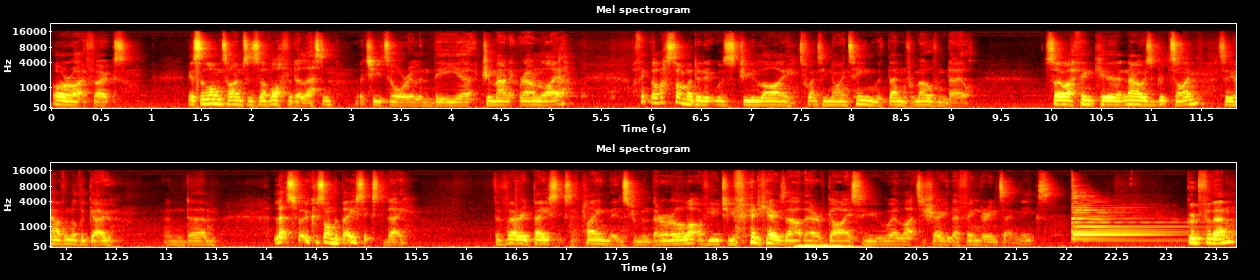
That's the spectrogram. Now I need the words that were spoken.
Alright folks, it's a long time since I've offered a lesson, a tutorial in the uh, Germanic round lyre. I think the last time I did it was July 2019 with Ben from Elvendale. So I think uh, now is a good time to have another go. And um, let's focus on the basics today. The very basics of playing the instrument. There are a lot of YouTube videos out there of guys who uh, like to show you their fingering techniques. Good for them,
